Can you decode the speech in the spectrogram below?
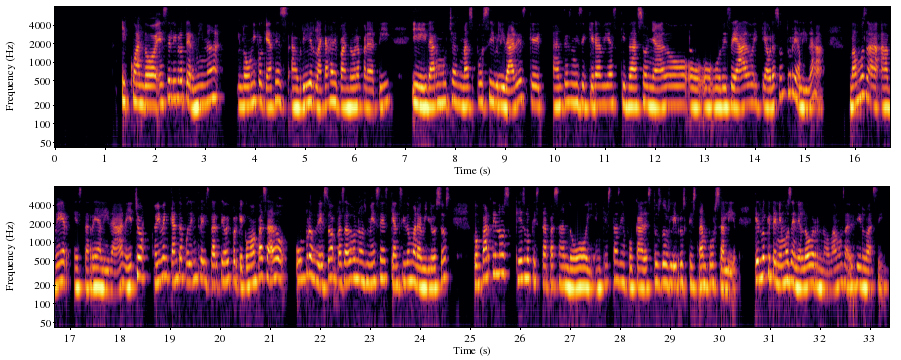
Y cuando ese libro termina, lo único que hace es abrir la caja de Pandora para ti y dar muchas más posibilidades que antes ni siquiera habías quizás soñado o, deseado y que ahora son tu realidad. Vamos a, ver esta realidad. De hecho, a mí me encanta poder entrevistarte hoy porque como han pasado un proceso, han pasado unos meses que han sido maravillosos, compártenos qué es lo que está pasando hoy, en qué estás enfocada, estos dos libros que están por salir, qué es lo que tenemos en el horno, vamos a decirlo así.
